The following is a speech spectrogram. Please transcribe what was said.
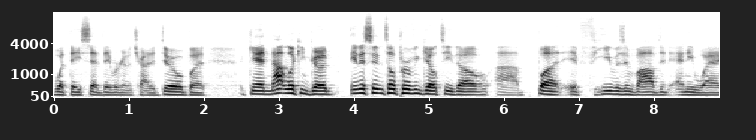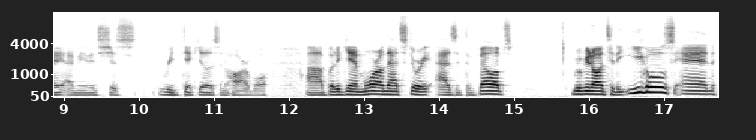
what they said they were going to try to do. But again, not looking good. Innocent until proven guilty, though. Uh, but if he was involved in any way, I mean, it's just ridiculous and horrible. Uh, but again, more on that story as it develops. Moving on to the Eagles and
